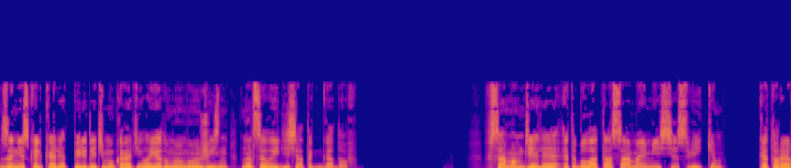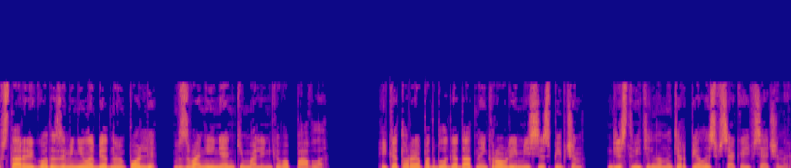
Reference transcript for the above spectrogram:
за несколько лет перед этим укоротило, я думаю, мою жизнь на целый десяток годов. В самом деле, это была та самая миссис Виккем, которая в старые годы заменила бедную Полли в звании няньки маленького Павла, и которая под благодатной кровлей миссис Пипчин действительно натерпелась всякой всячины.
